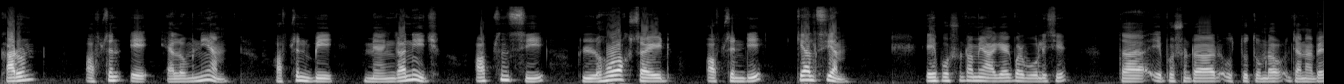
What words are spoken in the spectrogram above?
কারণ? Option A, aluminium. Option B, manganese. Option C, লোহ অক্সাইড। Option D, calcium. এই প্রশ্নটা আমি আগে একবার বলেছি, তা এই প্রশ্নটার উত্তর তোমরা জানাবে।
